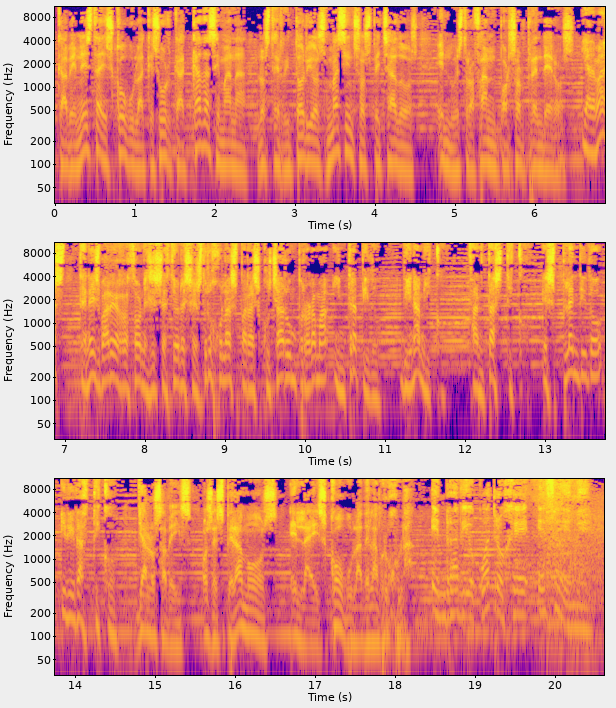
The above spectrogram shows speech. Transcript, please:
cabe en esta escóbula que surca cada semana los territorios más insospechados en nuestro afán por sorprenderos. Y además tenéis varias razones y secciones esdrújulas para escuchar un programa intrépido, dinámico, fantástico, espléndido y didáctico. Ya lo sabéis, os esperamos en la escóbula de la brújula. En Radio 4G FM.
